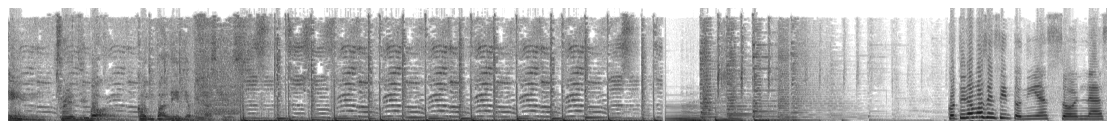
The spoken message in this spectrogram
En Trendy Bar con Valeria Velázquez. Continuamos en sintonía, son las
